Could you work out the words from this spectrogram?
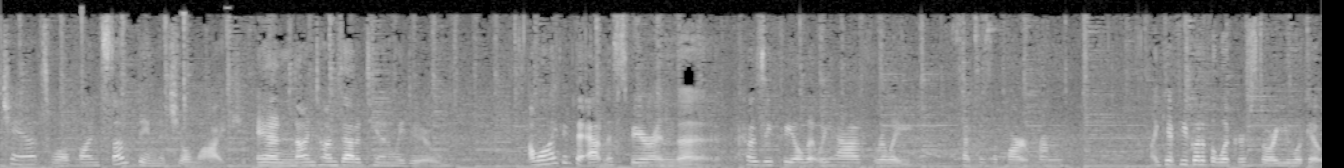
a chance. We'll find something that you'll like. And nine times out of ten, we do. Well, I think the atmosphere and the cozy feel that we have really sets us apart from, like, if you go to the liquor store, you look at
